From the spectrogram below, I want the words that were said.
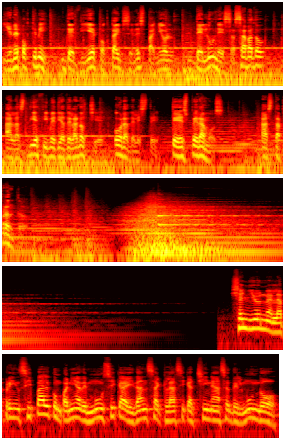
y en Epoch TV, de The Epoch Times en español, de lunes a sábado a las 10 y media de la noche, hora del este. Te esperamos. Hasta pronto. Shenyun, la principal compañía de música y danza clásica chinas del mundo,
